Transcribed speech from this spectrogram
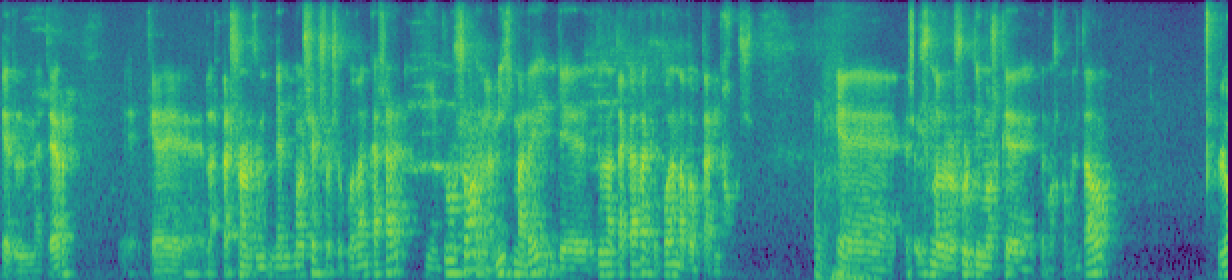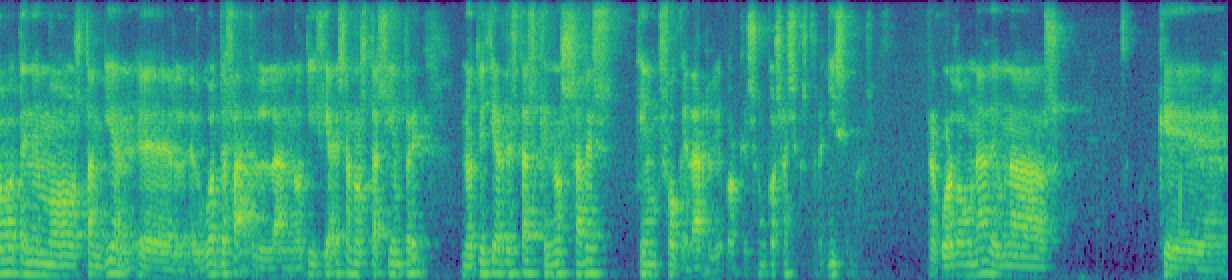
el meter eh, que las personas del mismo sexo se puedan casar, incluso en la misma ley de, una atacada que puedan adoptar hijos. Eh, eso es uno de los últimos que hemos comentado. Luego tenemos también el, What the Fuck, la noticia, esa no está siempre, noticias de estas que no sabes qué enfoque darle, porque son cosas extrañísimas. Recuerdo una de unas que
